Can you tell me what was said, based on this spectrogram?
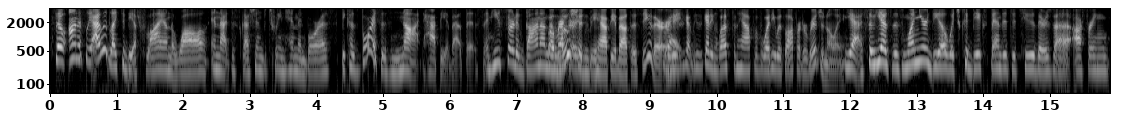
So honestly, I would like to be a fly on the wall in that discussion between him and Boras because Boras is not happy about this, and he's sort of gone on the well, record. Moose shouldn't be happy about this either. Right. He's, got, he's getting less than half of what he was offered originally. Yeah. So he has this one-year deal, which could be expanded to two. There's a offering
